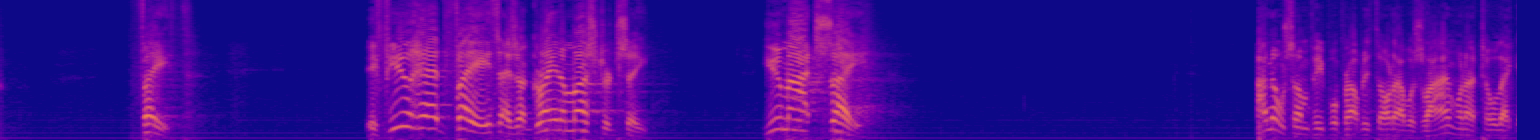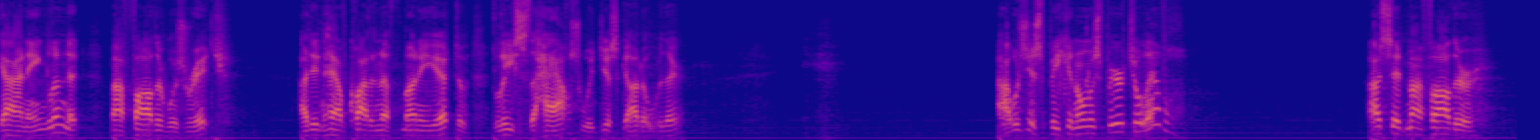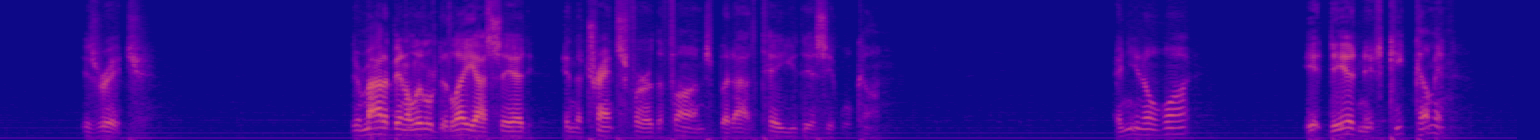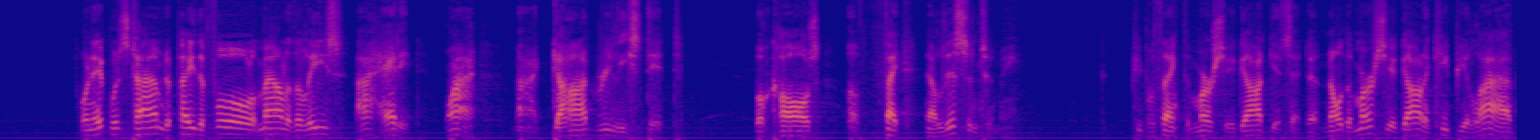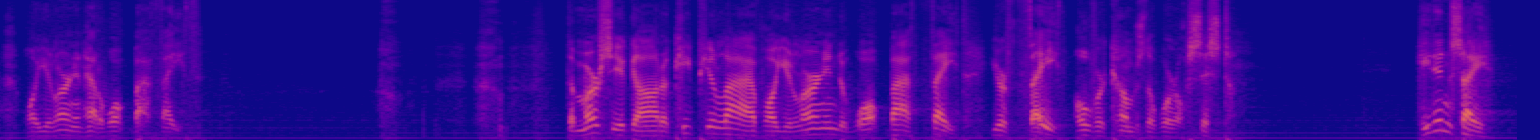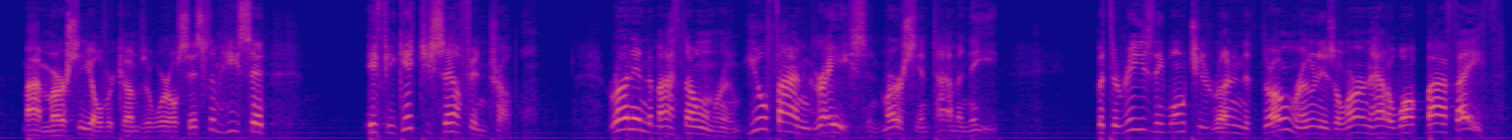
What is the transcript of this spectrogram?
Faith. If you had faith as a grain of mustard seed, you might say, I know some people probably thought I was lying when I told that guy in England that my father was rich. I didn't have quite enough money yet to lease the house we just got over there. I was just speaking on a spiritual level. I said, My father is rich. There might have been a little delay, I said, in the transfer of the funds, but I'll tell you this, it will come. And you know what? It did, and it's keep coming. When it was time to pay the full amount of the lease, I had it. Why? My God released it because of faith. Now listen to me. People think the mercy of God gets that done. No, the mercy of God will keep you alive while you're learning how to walk by faith. The mercy of God will keep you alive while you're learning to walk by faith. Your faith overcomes the world system. He didn't say, My mercy overcomes the world system. He said, If you get yourself in trouble, run into my throne room. You'll find grace and mercy in time of need. But the reason he wants you to run in the throne room is to learn how to walk by faith.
